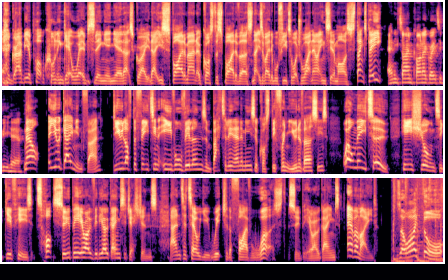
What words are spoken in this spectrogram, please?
Grab your popcorn and get web slinging. Yeah, that's great. That is Spider Man Across the Spider Verse, and that is available for you to watch right now in cinemas. Thanks, Pete. Anytime, Conor. Great to be here. Now, are you a gaming fan? Do you love defeating evil villains and battling enemies across different universes? Well, me too. Here's Sean to give his top superhero video game suggestions and to tell you which are the five worst superhero games ever made. So I thought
